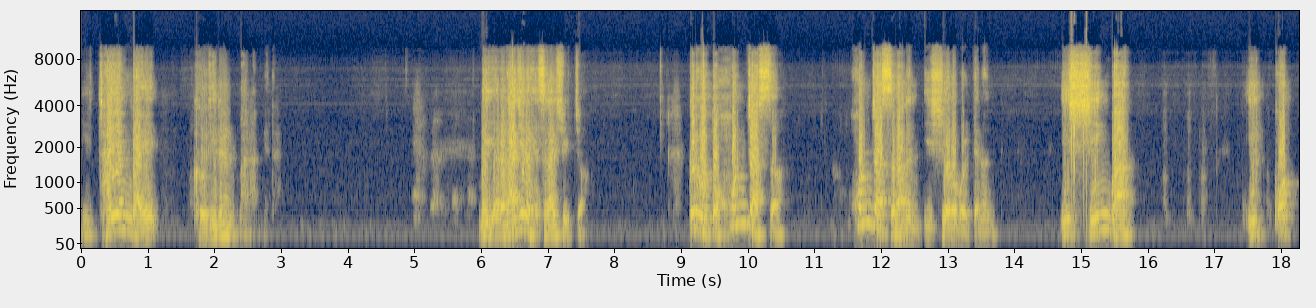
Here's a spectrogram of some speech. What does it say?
이 자연과의 거리를 말합니다. 뭐 여러 가지로 해석할 수 있죠. 그리고 또 혼자서 혼자서라는 이 시어로 볼 때는 이 시인과 이 꽃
